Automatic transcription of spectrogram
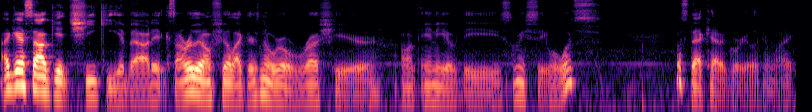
I guess I'll get cheeky about it because I really don't feel like there's no real rush here on any of these. Let me see. Well, what's what's that category looking like?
